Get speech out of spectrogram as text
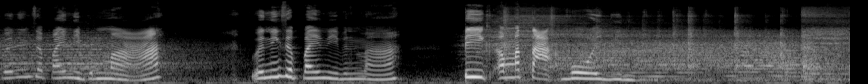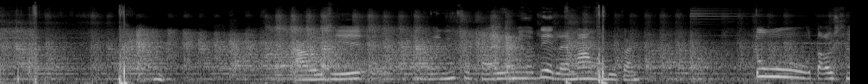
เวนนิ่งจะไปหนีเป็นหมาเวนนิ่งจะไปหนีเป็นหมา ปีกอมตะโบยบิน เอาทีวันนี้สไปร์มีอัปเดตอะไรมากมาดูกัน ตู้เตาชี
